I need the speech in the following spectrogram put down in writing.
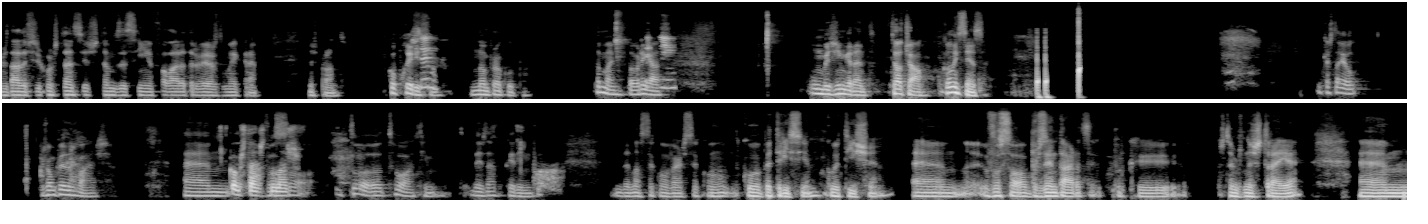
mas dadas as circunstâncias estamos assim a falar através de um ecrã. Mas pronto, ficou porreiríssimo, não me preocupa. Também, muito obrigado. Um beijinho grande. Tchau, tchau. Com licença. Cá está ele, João Pedro Vaz. Um, Como estás, Tomás? Estou ótimo, desde há bocadinho da nossa conversa com, com a Patrícia, com a Tisha. Um, vou só apresentar-te porque estamos na estreia. Um,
